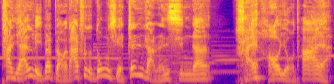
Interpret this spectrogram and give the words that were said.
他眼里边表达出的东西真让人心安。还好有他呀。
